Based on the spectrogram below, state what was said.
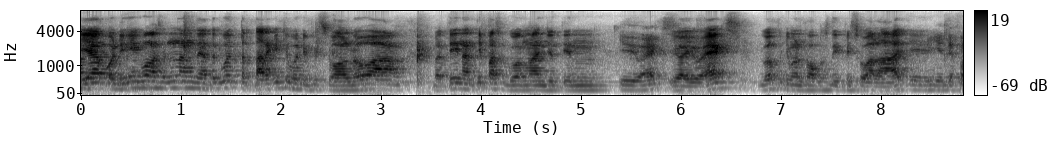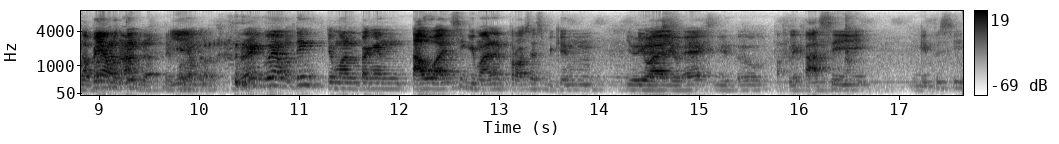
Iya codingnya gue gak seneng Ternyata gue tertariknya cuma di visual doang Berarti nanti pas gue ngelanjutin UX. UI UX gue cuma fokus di visual aja Iya, developer tapi yang kan penting ada, iya yang developer. penting- sebenarnya gue yang penting cuman pengen tahu aja sih gimana proses bikin UX. UI UX gitu aplikasi gitu sih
